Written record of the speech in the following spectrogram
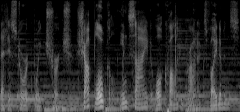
that historic white church. Shop local, inside, all quality products, vitamins,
